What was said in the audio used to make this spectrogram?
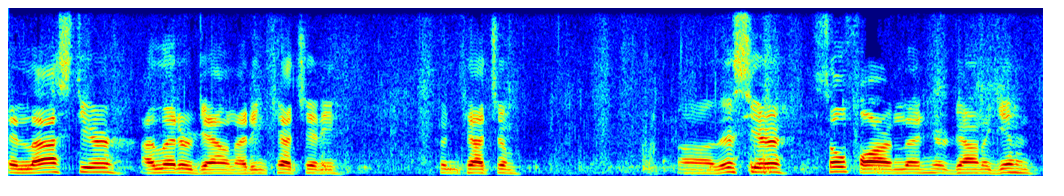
And last year I let her down. I didn't catch any. Couldn't catch them. Uh, this year, so far, I'm letting her down again.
